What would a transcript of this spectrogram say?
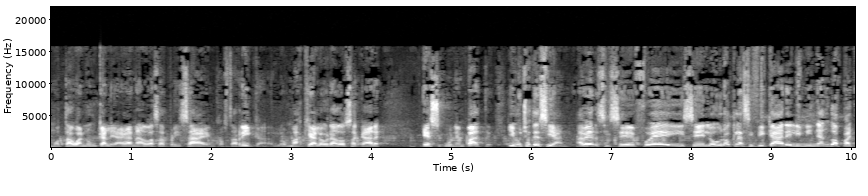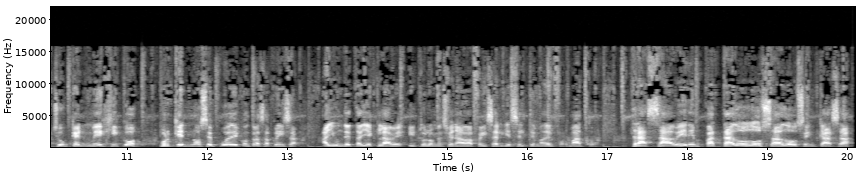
Motagua nunca le ha ganado a Saprissa en Costa Rica. Lo más que ha logrado sacar es un empate. Y muchos decían, a ver, si se fue y se logró clasificar eliminando a Pachuca en México, ¿por qué no se puede contra Saprissa? Hay un detalle clave, y tú lo mencionabas, Faisal, y es el tema del formato. Tras haber empatado 2 a 2 en casa,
